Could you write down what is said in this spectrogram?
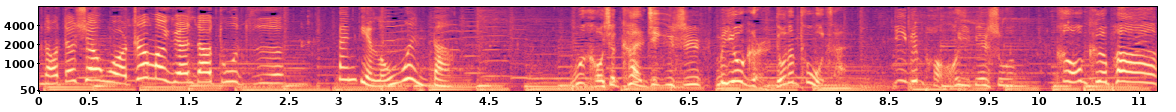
脑袋像我这么圆的兔子？斑点龙问道。我好像看见一只没有耳朵的兔子，一边跑一边说：“好可怕，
